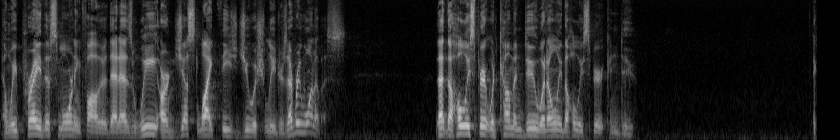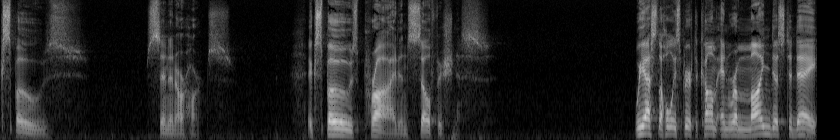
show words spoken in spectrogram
And we pray this morning, Father, that as we are just like these Jewish leaders, every one of us, that the Holy Spirit would come and do what only the Holy Spirit can do expose sin in our hearts, expose pride and selfishness. We ask the Holy Spirit to come and remind us today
